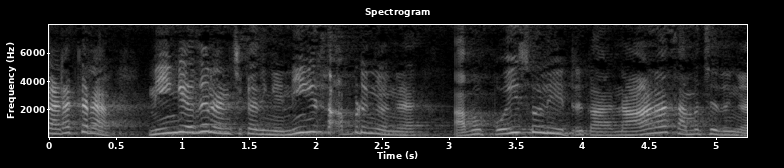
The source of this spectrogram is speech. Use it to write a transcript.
கிடக்குறா. நீங்க எதுவும் நினைச்சுக்காதீங்க. நீங்க சாப்பிடுங்கங்க. அவ பொய் சொல்லிட்டு இருக்கா. நானா சமைச்சதுங்க.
